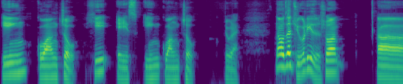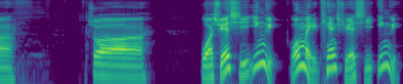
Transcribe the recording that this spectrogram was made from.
in 光州，he is in 光州，对不对？那我再举个例子说，啊，说我学习英语，我每天学习英语。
